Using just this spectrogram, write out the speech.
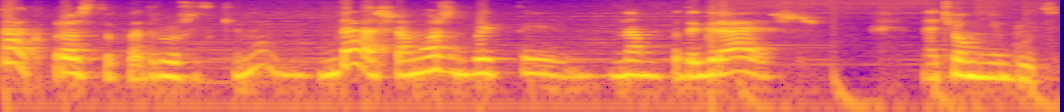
Так, просто по-дружески. Ну, Даша, а может быть, ты нам подыграешь на чем-нибудь.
